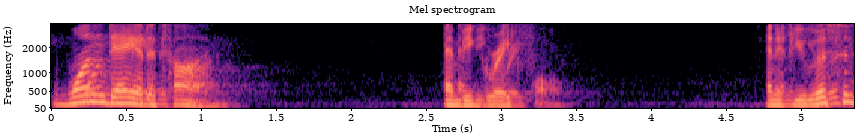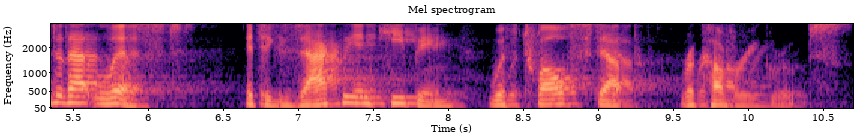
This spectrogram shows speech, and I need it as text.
one day at a time and be grateful. And if you listen to that list, it's exactly in keeping with 12 step recovery groups.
